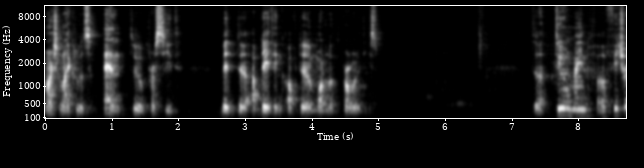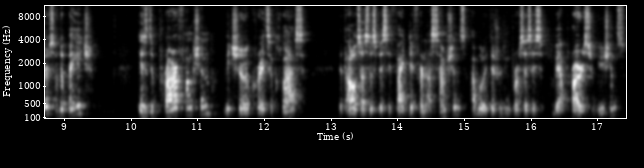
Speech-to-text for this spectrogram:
marginal likelihoods and to proceed with the updating of the model probabilities. The two main uh, features of the package is the prior function, which uh, creates a class that allows us to specify different assumptions about iterating processes via prior distributions.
